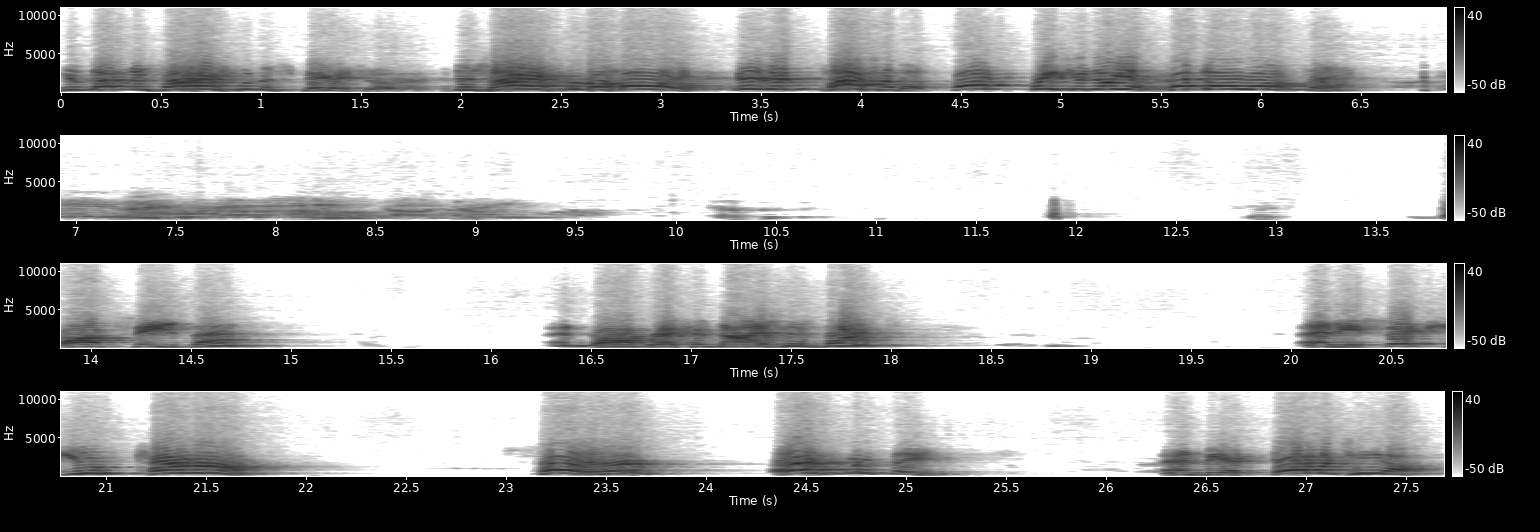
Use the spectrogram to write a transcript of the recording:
You've got desires for the spiritual, desires for the holy. Is it possible? I'm preaching to you that don't want that. God sees that, and God recognizes that, and He said, You cannot serve earthly things and be a devotee of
